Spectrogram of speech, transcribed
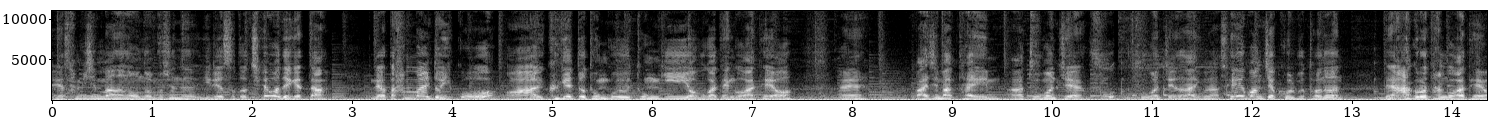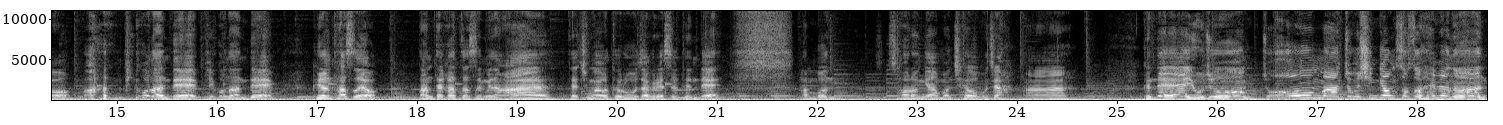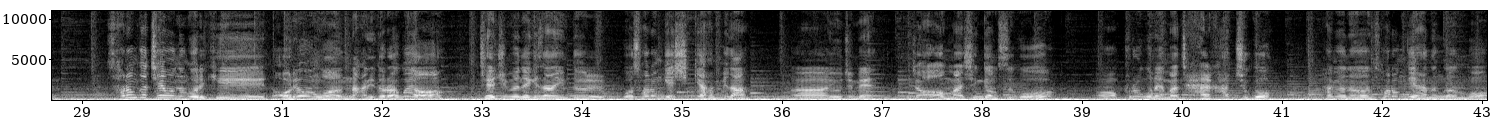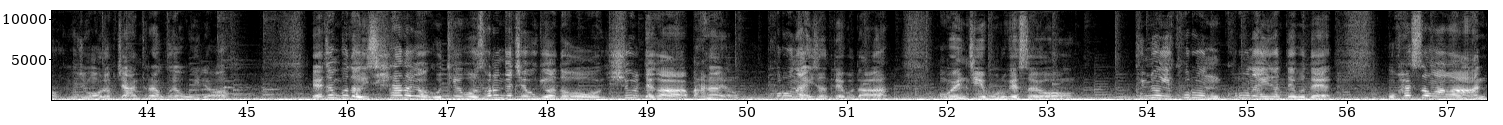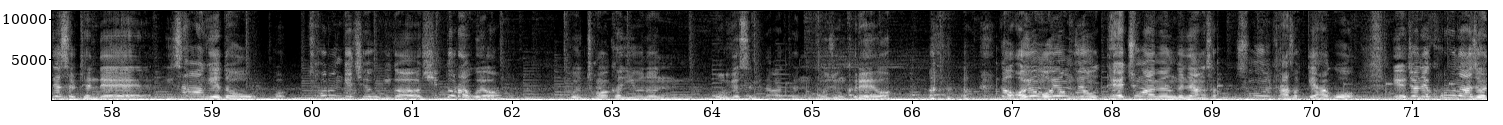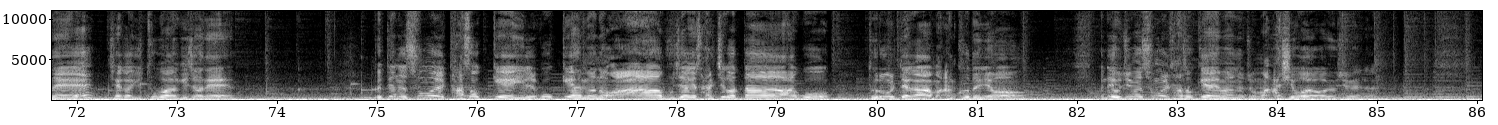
30만원 오늘 무슨 일이었어도 채워되겠다. 내가 또 한 말도 있고, 아, 그게 또 동구, 동기 여부가 된 것 같아요. 예. 마지막 타임, 아, 두 번째, 후, 두 번째는 아니구나. 세 번째 콜부터는 그냥 악으로 탄 것 같아요. 아, 피곤한데, 피곤한데, 그냥 탔어요. 딴데 갔었으면 그냥 아 대충 하고 들어오자 그랬을 텐데 한번 개 한번 채워보자. 아 근데 요즘 좀만 좀 신경 써서 하면은 서른 개 채우는 거 이렇게 어려운 건 아니더라고요. 제 주변의 기사님들 뭐 서른 개 쉽게 합니다. 아 요즘에 좀만 신경 쓰고 어, 프로그램만 잘 갖추고 하면은 서른 개 하는 건 뭐 요즘 어렵지 않더라고요 오히려. 예전보다 희한하게 어떻게 보면 서른 개 채우기가 더 쉬울 때가 많아요. 코로나 이전 때보다. 어, 왠지 모르겠어요. 분명히 코론, 코로나 이전 때보다 뭐 활성화가 안 됐을 텐데 이상하게도 어, 서른 개 채우기가 쉽더라고요. 그 정확한 이유는 모르겠습니다. 하여튼 요즘 그래요. 그러니까 어영 어영 부영 대충 하면 그냥 25개 하고 예전에 코로나 전에 제가 유튜브 하기 전에 그때는 25개, 7개 하면은 아 무지하게 잘 찍었다 하고 들어올 때가 많거든요. 근데 요즘은 25개 하면 좀 아쉬워요. 요즘에는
